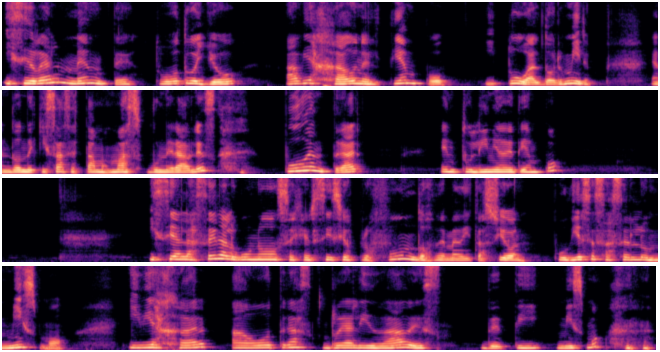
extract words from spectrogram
¿y si realmente tu otro yo ha viajado en el tiempo y tú al dormir, en donde quizás estamos más vulnerables, pudo entrar en tu línea de tiempo? ¿Y si al hacer algunos ejercicios profundos de meditación pudieses hacer lo mismo y viajar a otras realidades de ti mismo?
